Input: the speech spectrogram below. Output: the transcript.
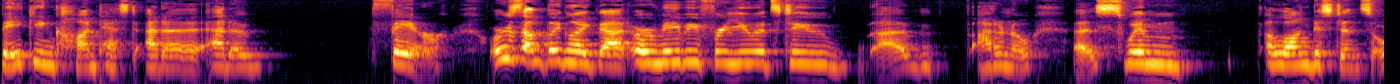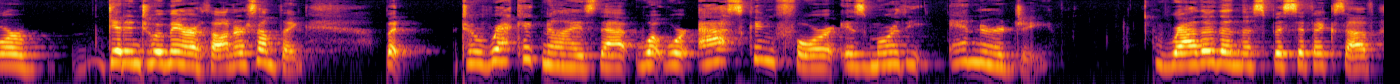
baking contest at a, at a fair or something like that. Or maybe for you, it's to, um, I don't know, uh, swim a long distance or get into a marathon or something. To recognize that what we're asking for is more the energy rather than the specifics of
